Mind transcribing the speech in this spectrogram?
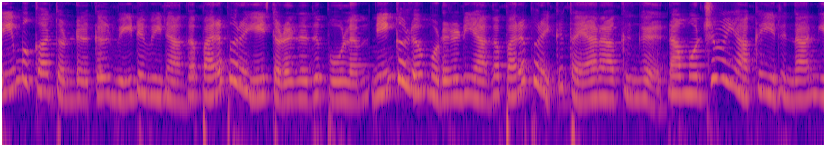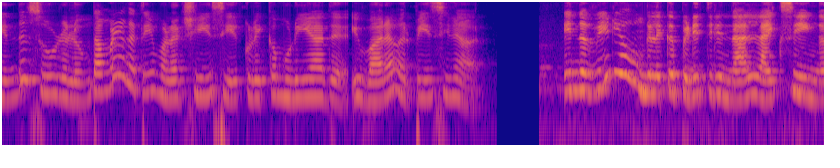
திமுக தொண்டர்கள் வீடு வீடாக பரப்புரையை தொடர்ந்தது போல நீங்களும் உடனடியாக பரப்புரைக்கு தயாராக்குங்கள் நாம் ஒற்றுமையாக இருந்தால் எந்த சூழலும் தமிழகத்தின் வளர்ச்சியை சீர்குலைக்க முடியாது. இவ்வாறு அவர் பேசினார். இந்த வீடியோ உங்களுக்கு பிடித்திருந்தால் லைக் செய்யுங்க.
